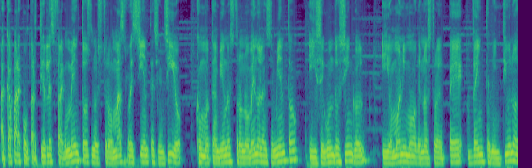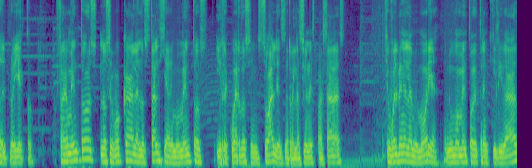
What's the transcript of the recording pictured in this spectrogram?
acá para compartirles fragmentos, nuestro más reciente sencillo, como también nuestro noveno lanzamiento y segundo single y homónimo de nuestro EP 2021 del proyecto. Fragmentos nos evoca la nostalgia de momentos y recuerdos sensuales de relaciones pasadas que vuelven a la memoria en un momento de tranquilidad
